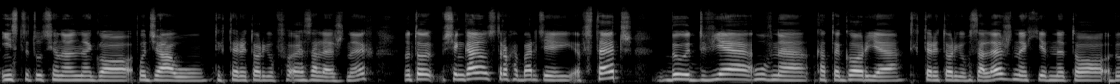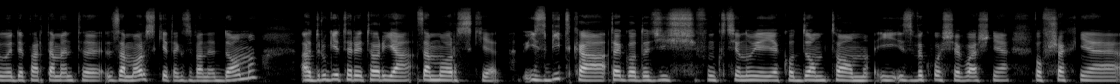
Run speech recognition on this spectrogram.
instytucjonalnego podziału tych terytoriów e, zależnych, no to sięgając trochę bardziej wstecz, były dwie główne kategorie tych terytoriów zależnych. Jedne to były departamenty zamorskie, tak zwane DOM, a drugie terytoria zamorskie. Izbitka tego do dziś funkcjonuje jako dom tom i zwykło się właśnie powszechnie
